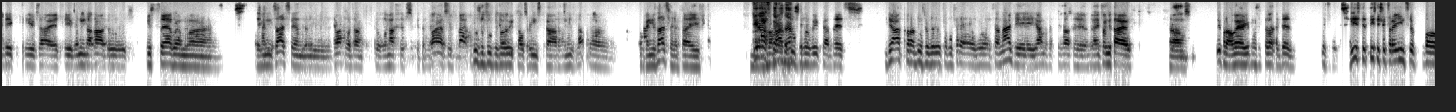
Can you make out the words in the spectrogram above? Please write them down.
людей які приїжджають, і вони нагадують місцевим е, організаціям і закладам, що вона все підтримує. Дуже дуже велика українська організа... е, організація, та й Діаспора, громада да? дуже велика десь. Діаспора дуже велика в в Канаді. Я можу сказати, я не пам'ятаю е, цифру, але я можу сказати, десь 200 тисяч українців в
